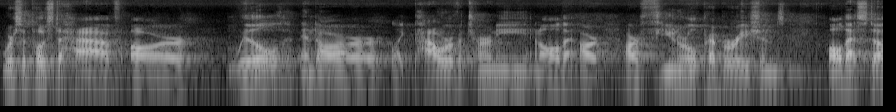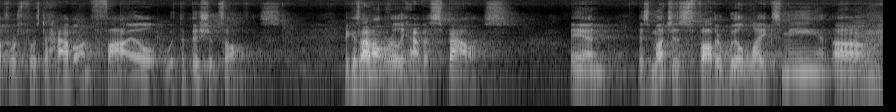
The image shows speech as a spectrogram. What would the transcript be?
we're supposed to have our will and our like power of attorney and all that, our, our funeral preparations, all that stuff we're supposed to have on file with the bishop's office. Because I don't really have a spouse. And as much as Father Will likes me, um,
